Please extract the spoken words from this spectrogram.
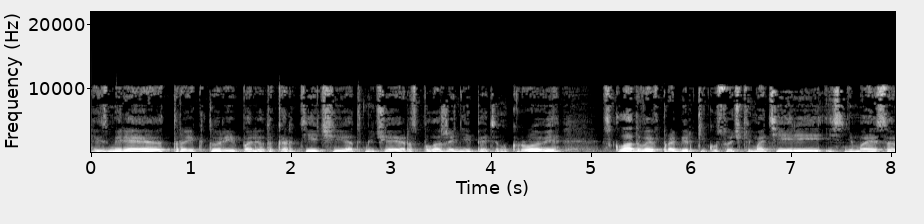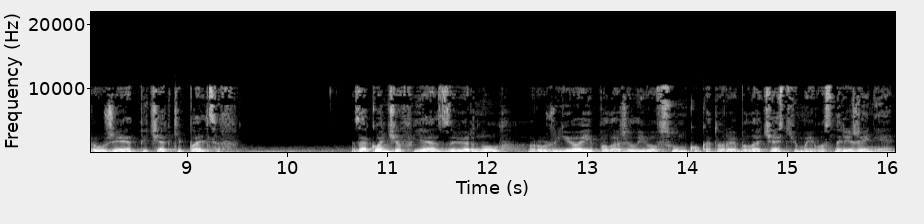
измеряя траектории полета картечи, отмечая расположение пятен крови, складывая в пробирки кусочки материи и снимая с оружия отпечатки пальцев. Закончив, я завернул ружье и положил его в сумку, которая была частью моего снаряжения.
